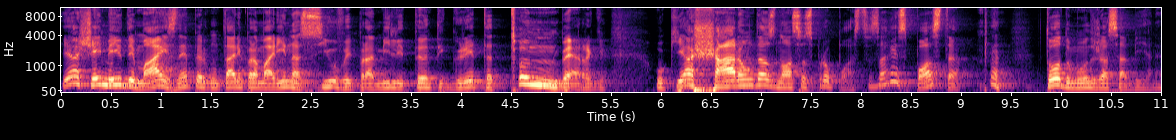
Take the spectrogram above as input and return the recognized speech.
E achei meio demais né, perguntarem para Marina Silva e para a militante Greta Thunberg o que acharam das nossas propostas. A resposta, todo mundo já sabia. Né?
